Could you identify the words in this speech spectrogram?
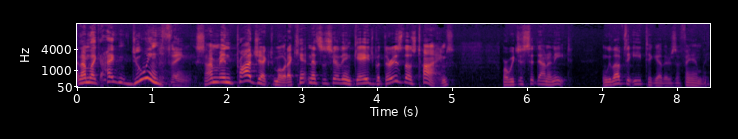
and I'm like, I'm doing things. I'm in project mode. I can't necessarily engage, but there is those times where we just sit down and eat. And we love to eat together as a family.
